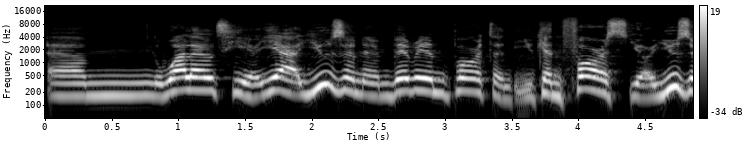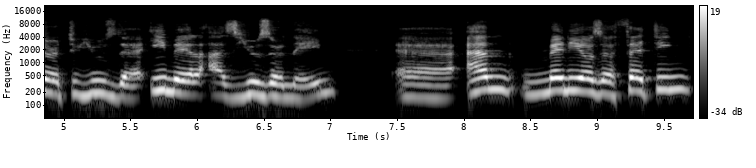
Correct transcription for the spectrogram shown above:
Um, what else here? Yeah, username, very important. You can force your user to use the email as username uh, and many other settings.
